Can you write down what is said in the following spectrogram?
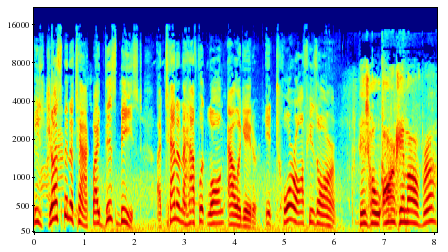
He's just been attacked by this beast, a 10 and a half foot long alligator. It tore off his arm. His whole arm came off, bro.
